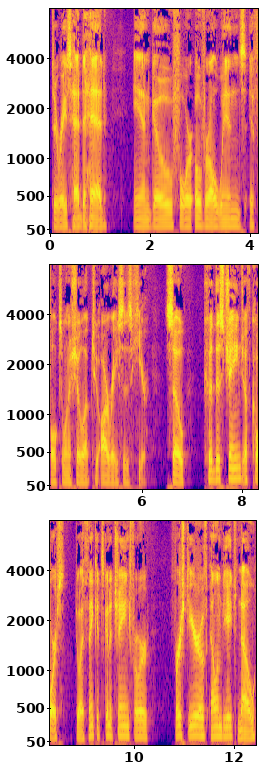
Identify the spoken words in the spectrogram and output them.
to race head to head and go for overall wins if folks want to show up to our races here. So, could this change? Of course. Do I think it's going to change for first year of LMDH? No.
